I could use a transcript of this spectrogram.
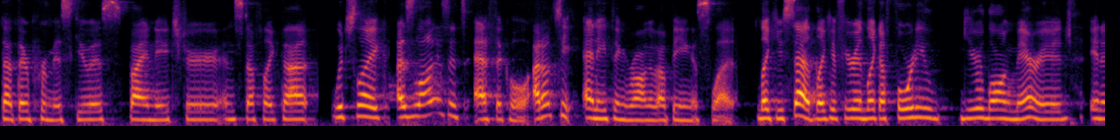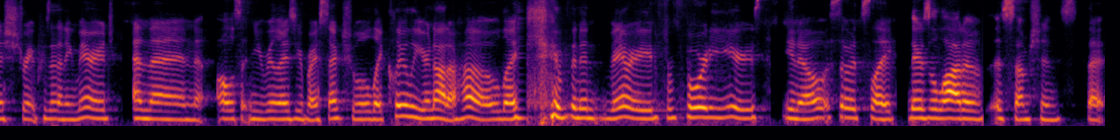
that they're promiscuous by nature and stuff like that. Which, like, as long as it's ethical, I don't see anything wrong about being a slut like you said, like if you're in like a 40 year long marriage in a straight presenting marriage, and then all of a sudden you realize you're bisexual, like clearly you're not a hoe. Like you've been married for 40 years, you know? So it's like there's a lot of assumptions that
